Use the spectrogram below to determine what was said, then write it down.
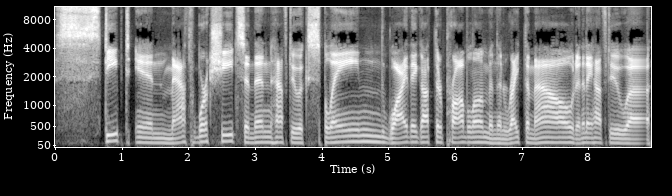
steeped in math worksheets and then have to explain why they got their problem and then write them out? And then they have to uh,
